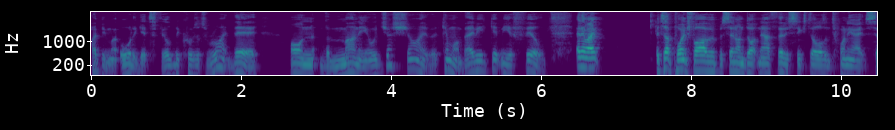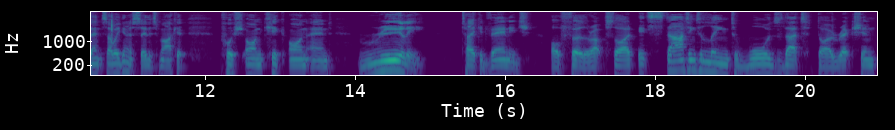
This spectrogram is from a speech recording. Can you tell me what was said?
hoping my order gets filled because it's right there on the money or just shy of it. Come on, baby, get me a fill. Anyway, it's up 0.5% on dot now, $36.28. So we're going to see this market push on, kick on, and really take advantage of further upside. It's starting to lean towards that direction.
